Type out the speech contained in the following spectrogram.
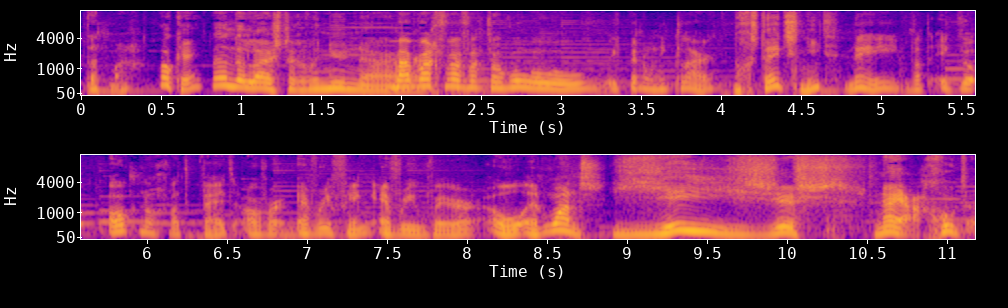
dat mag. Oké, en dan luisteren we nu naar... Maar wacht, wacht, wacht. Ho, ho. Ik ben nog niet klaar. Nog steeds niet? Nee, want ik wil ook nog wat kwijt over Everything, Everywhere, All at Once. Jezus. Nou ja, goed. eh,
